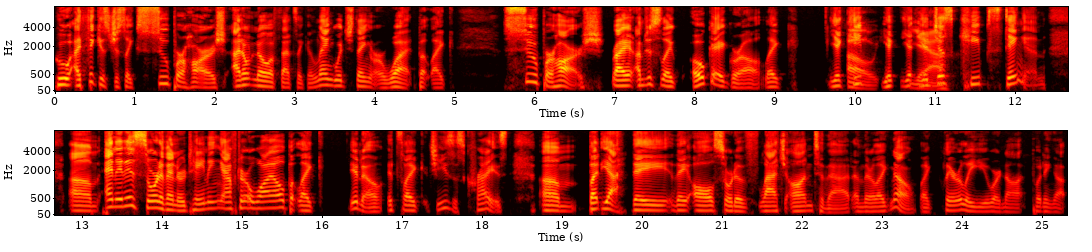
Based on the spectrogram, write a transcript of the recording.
who I think is just like super harsh. I don't know if that's like a language thing or what, but like super harsh, right? I'm just like, okay, girl, like You keep Oh, you, you, you just keep stinging. Um, and it is sort of entertaining after a while, but like you know, it's like Jesus Christ. Um, but yeah, they they all sort of latch on to that, and they're like, no, like clearly you are not putting up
